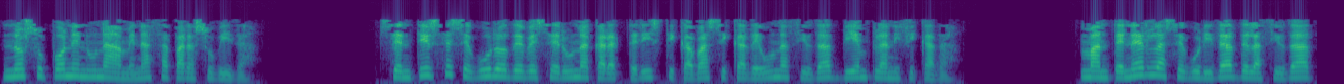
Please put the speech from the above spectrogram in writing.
no suponen una amenaza para su vida. Sentirse seguro debe ser una característica básica de una ciudad bien planificada. Mantener la seguridad de la ciudad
